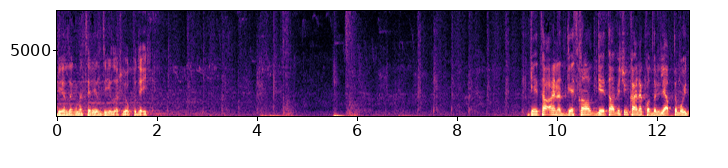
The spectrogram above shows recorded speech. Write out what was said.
Building Material Dealer. Yok bu değil. GTA aynen. GTA GTA 5'in kaynak kodlarıyla yaptığım oyun.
